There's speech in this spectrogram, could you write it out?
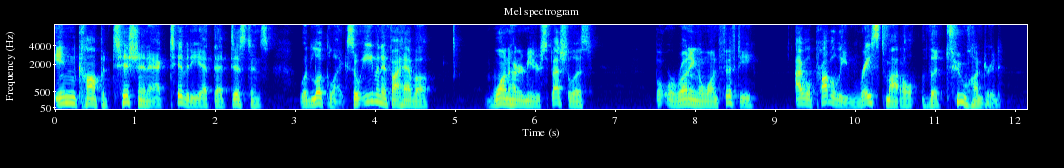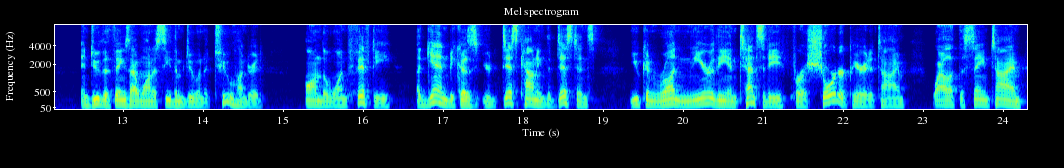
in competition activity at that distance would look like. So even if I have a 100 meter specialist, but we're running a 150, I will probably race model the 200 and do the things I want to see them do in a 200 on the 150 again because you're discounting the distance you can run near the intensity for a shorter period of time while at the same time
